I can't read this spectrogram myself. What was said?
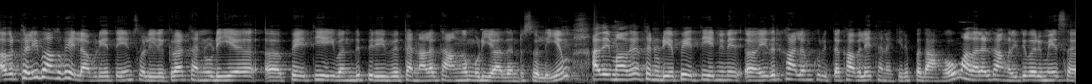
அவர் தெளிவாகவே எல்லா விடயத்தையும் சொல்லியிருக்கிறார். தன்னுடைய பேத்தியை வந்து பிரிவு தன்னால் தாங்க முடியாது என்று சொல்லியும் அதே மாதிரி தன்னுடைய பேத்தியை நினை- எதிர்காலம் குறித்த கவலை தனக்கு இருப்பதாகவும் அதனால் தாங்கள் இருவருமே ச-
